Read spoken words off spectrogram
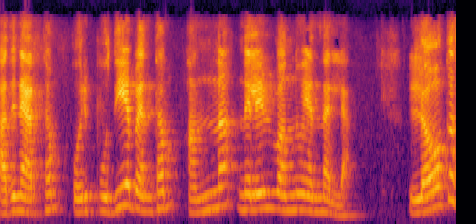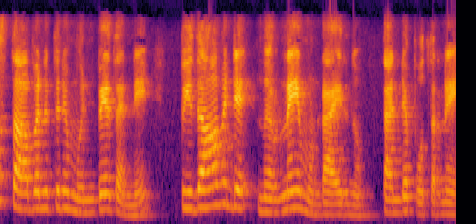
അതിനർത്ഥം ഒരു പുതിയ ബന്ധം അന്ന് നിലവിൽ വന്നു എന്നല്ല. ലോക സ്ഥാപനത്തിന് മുൻപേ തന്നെ പിതാവിന്റെ നിർണയമുണ്ടായിരുന്നു തന്റെ പുത്രനെ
